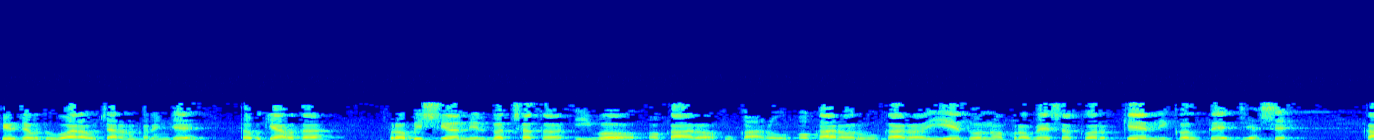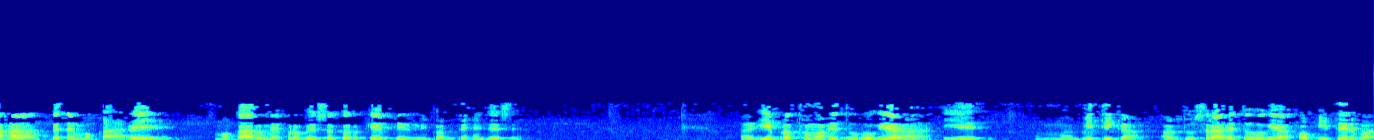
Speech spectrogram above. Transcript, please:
फिर जब दोबारा उच्चारण करेंगे, तब क्या होता? प्रविश्य निर्गछत इव अकार उकारो। अकार और उकार, ये दोनों प्रवेश करके निकलते जैसे। कहा? कहते हैं मकारे। मकार में प्रवेश करके फिर निकलते हैं जैसे। ये प्रथम हेतु हो गया, ये मिति का और दूसरा हेतु हो गया अपितेरवा।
